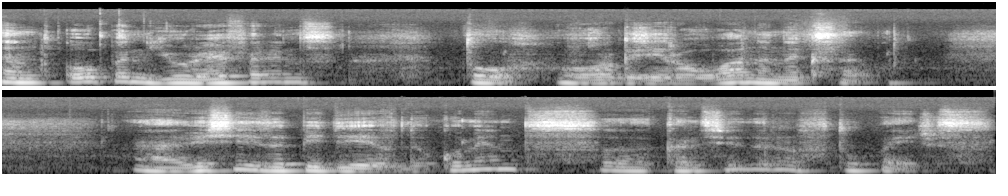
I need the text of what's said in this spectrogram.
And open your reference to work 01 in Excel. Uh, we see the PDF documents uh, consider of two pages.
